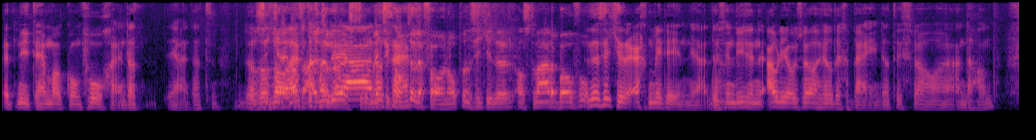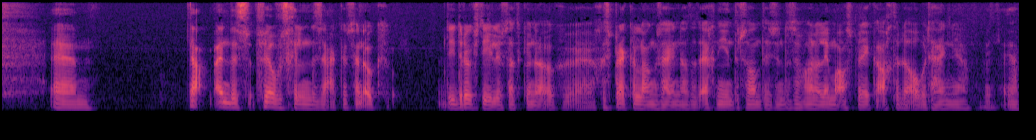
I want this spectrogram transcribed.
het niet helemaal kon volgen. En dat, ja, dat, dat was wel heftig. Uit te luisteren ja, met je koptelefoon op, dan zit je er als het ware bovenop. Dan zit je er echt middenin, ja. Dus ja. in die zin, audio is wel heel dichtbij. Dat is wel uh, aan de hand. Um, ja, en dus veel verschillende zaken. Er zijn ook die drugsdealers, dat kunnen ook uh, gesprekken lang zijn... dat het echt niet interessant is en dat ze gewoon alleen maar afspreken achter de Albert Heijn. Ja, weet je, ja.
